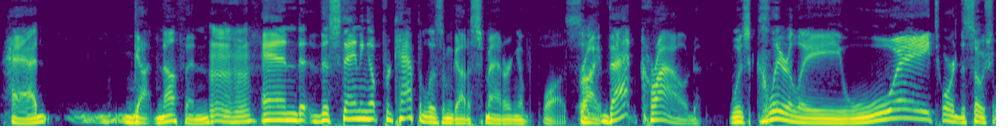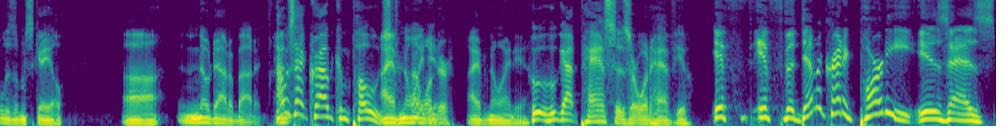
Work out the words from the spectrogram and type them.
had got nothing, Mm-hmm. and the standing up for capitalism got a smattering of applause. So Right. that crowd was clearly way toward the socialism scale. Uh, no doubt about it. How was that crowd composed? I have no I idea. wonder. I have no idea. Who who got passes or what have you? If if the Democratic Party is as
